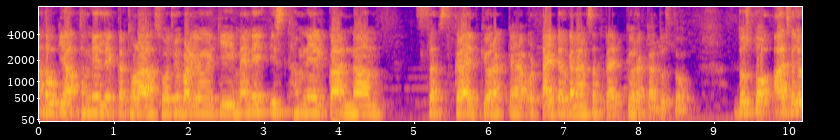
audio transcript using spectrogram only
जानता हूँ कि आप थंबनेल देखकर थोड़ा सोच में पड़ गए होंगे कि मैंने इस थंबनेल का नाम सब्सक्राइब क्यों रखा है और टाइटल का नाम सब्सक्राइब क्यों रखा है दोस्तों? दोस्तों, आज का जो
